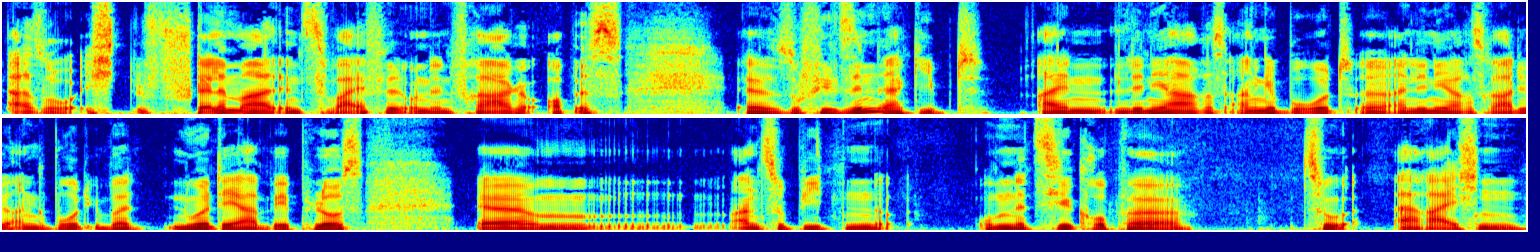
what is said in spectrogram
also ich stelle mal in Zweifel und in Frage, ob es äh, so viel Sinn ergibt, ein lineares Angebot, äh, ein lineares Radioangebot über nur DAB Plus ähm, anzubieten, um eine Zielgruppe zu erreichen,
